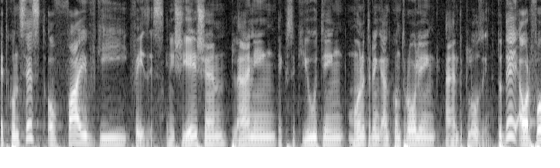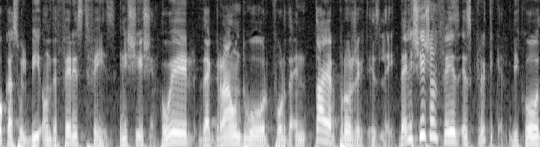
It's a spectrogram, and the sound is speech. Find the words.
It consists of five key phases initiation, planning, executing, monitoring and controlling, and closing. Today, our focus will be on the first phase initiation, where the groundwork for the entire project is laid. The initiation phase is critical because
